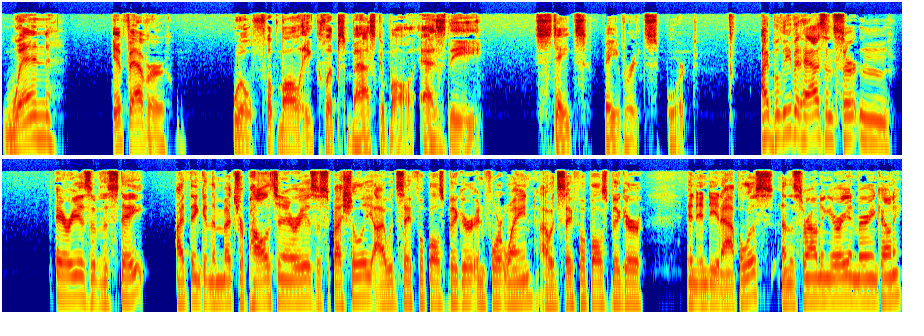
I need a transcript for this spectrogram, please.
when, if ever, will football eclipse basketball as the state's favorite sport? I believe it has in certain areas of the state. I think in the metropolitan areas, especially, I would say football's bigger in Fort Wayne. I would say football's bigger in Indianapolis and the surrounding area in Marion County.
